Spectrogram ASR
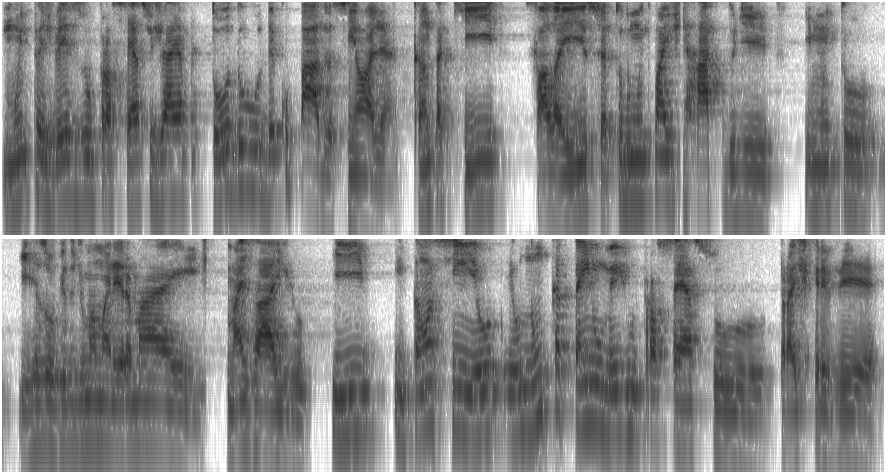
muitas vezes o processo já é todo decupado, assim, olha, canta aqui, fala isso, é tudo muito mais rápido de, e muito e resolvido de uma maneira mais, mais ágil. E então, assim, eu, eu nunca tenho o mesmo processo para escrever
